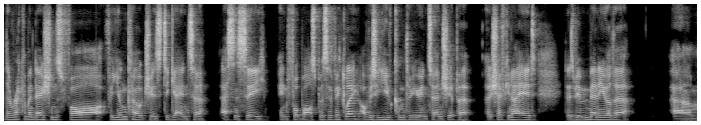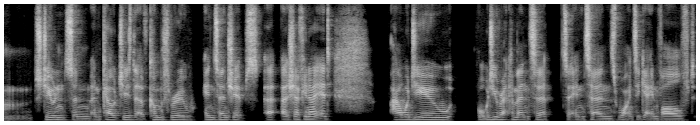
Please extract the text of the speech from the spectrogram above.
the recommendations for for young coaches to get into S&C in football specifically. Obviously, you've come through your internship at, at United. There's been many other um, students and, and coaches that have come through internships at, at United. How would you, what would you recommend to, to interns wanting to get involved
